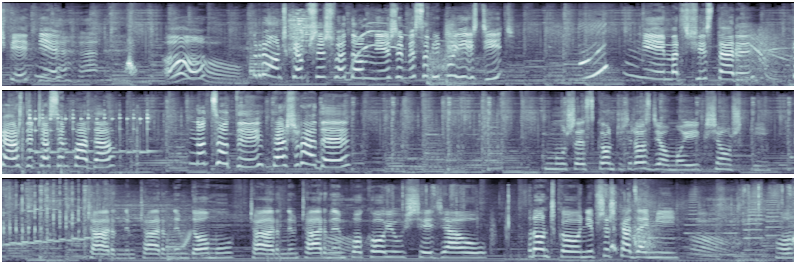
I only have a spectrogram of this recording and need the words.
Świetnie. O, rączka przyszła do mnie, żeby sobie pojeździć. Nie martw się, stary. Każdy czasem pada. No co ty, dasz radę. Muszę skończyć rozdział mojej książki. W czarnym, czarnym domu, w czarnym, czarnym pokoju siedział... Rączko, nie przeszkadzaj mi. O.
